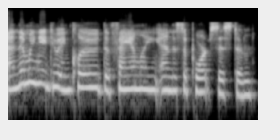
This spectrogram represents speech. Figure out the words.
And then we need to include the family and the support system.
